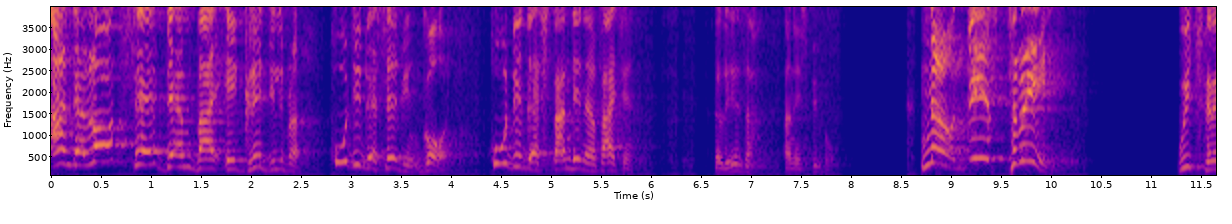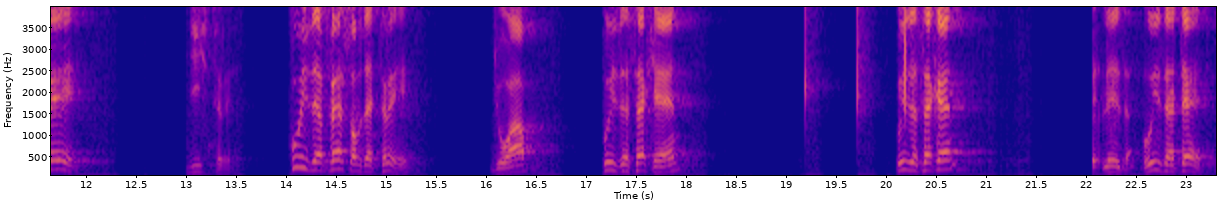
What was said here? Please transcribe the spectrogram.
And the Lord saved them by a great deliverance. Who did the saving? God. Who did the standing and fighting? Eleazar and his people. Now, these three, which three? These three. Who is the first of the three? Joab. Who is the second? Who is the second? Who is the third?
